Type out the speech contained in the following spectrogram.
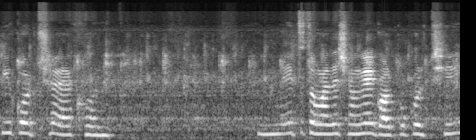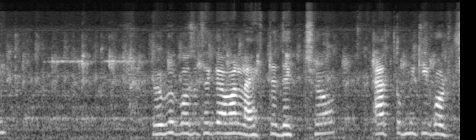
কি করছ এখন? এই তো তোমাদের সঙ্গে গল্প করছি। রবি, কোথা থেকে আমার লাইফটা দেখছ? আর তুমি কি করছ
